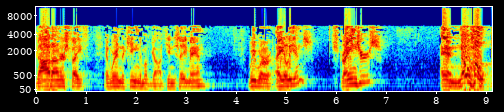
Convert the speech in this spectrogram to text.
God honors faith. And we're in the kingdom of God. Can you say amen? We were aliens, strangers, and no hope.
